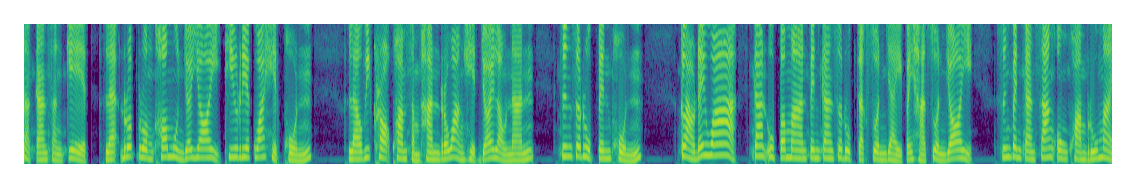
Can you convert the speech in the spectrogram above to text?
จากการสังเกต และรวบรวมข้อมูลย่อยๆ ที่เรียกว่าเหตุผล แล้ววิเคราะห์ความสัมพันธ์ระหว่างเหตุย่อยเหล่านั้น จึงสรุปเป็นผล กล่าวได้ว่าการอุปมาณเป็นการสรุปจากส่วนใหญ่ไปหาส่วนย่อย ซึ่งเป็นการสร้างองค์ความรู้ใหม่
